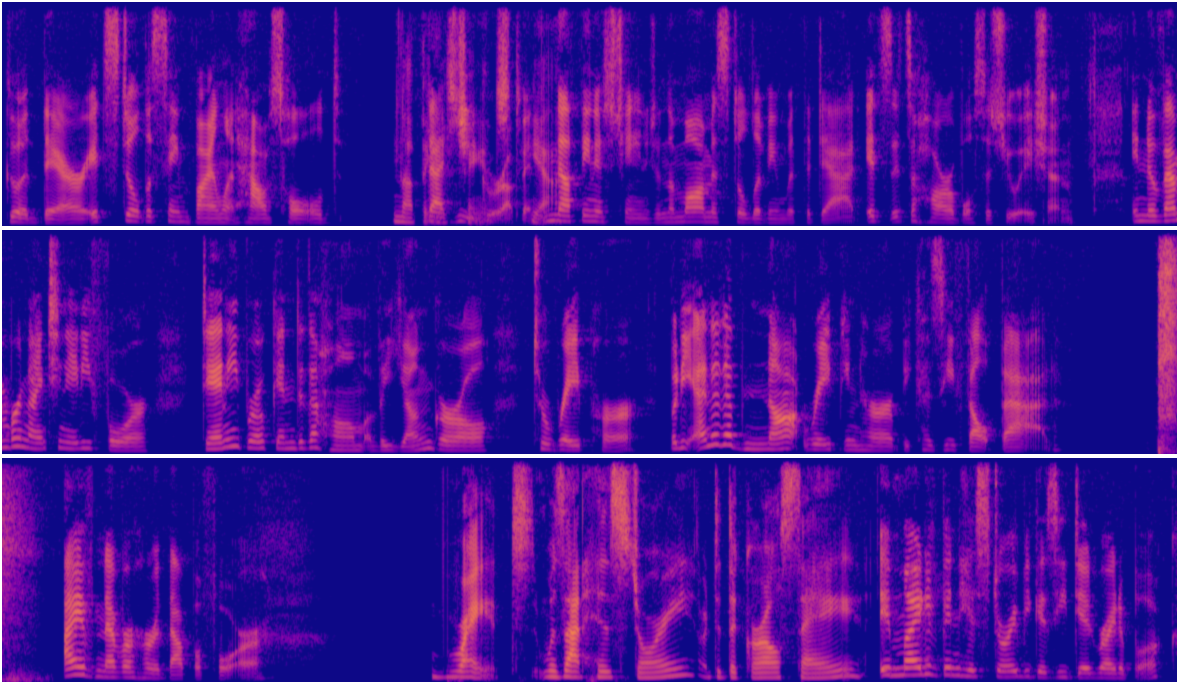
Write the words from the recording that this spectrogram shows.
good there. It's still the same violent household Nothing that has he changed. grew up in. Yeah. Nothing has changed, and the mom is still living with the dad. It's it's a horrible situation. In November 1984, Danny broke into the home of a young girl to rape her, but he ended up not raping her because he felt bad. I have never heard that before. Right. Was that his story or did the girl say? It might have been his story because he did write a book,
